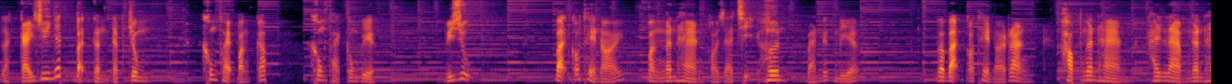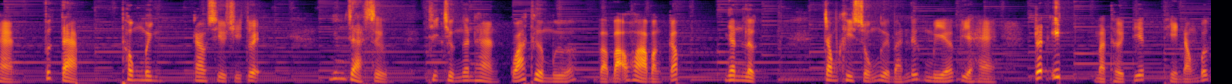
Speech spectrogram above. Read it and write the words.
là cái duy nhất bạn cần tập trung, không phải bằng cấp, không phải công việc. Ví dụ, bạn có thể nói bằng ngân hàng có giá trị hơn bán nước mía. Và bạn có thể nói rằng học ngân hàng hay làm ngân hàng phức tạp, thông minh, cao siêu trí tuệ. Nhưng giả sử thị trường ngân hàng quá thừa mứa và bão hòa bằng cấp, nhân lực, trong khi số người bán nước mía vỉa hè rất ít mà thời tiết thì nóng bức,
